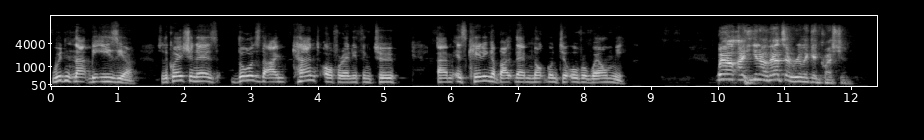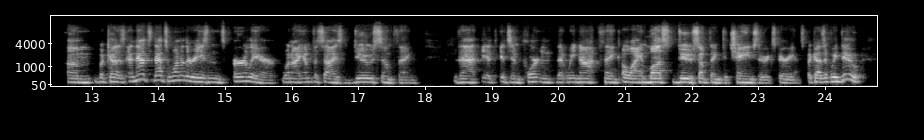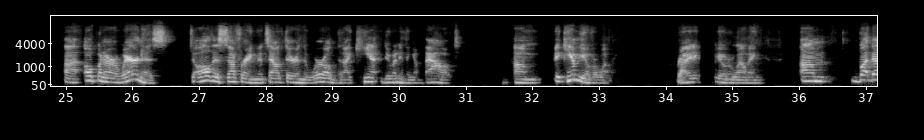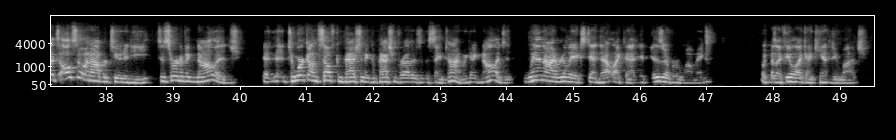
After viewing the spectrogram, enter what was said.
wouldn't that be easier? So the question is those that I can't offer anything to, um, is caring about them not going to overwhelm me? Well, I, you know, that's a really good question. Um, because, and that's that's one of the reasons earlier when I emphasized do something, that it, it's important that we not think, oh, I must do something to change their experience. Because if we do uh, open our awareness to all this suffering that's out there in the world that I can't do anything about, um, it can be overwhelming, right? It can be overwhelming. Um, but that's also an opportunity to sort of acknowledge, uh, to work on self compassion and compassion for others at the same time. We can acknowledge that when I really extend out like that, it is overwhelming because I feel like I can't do much.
